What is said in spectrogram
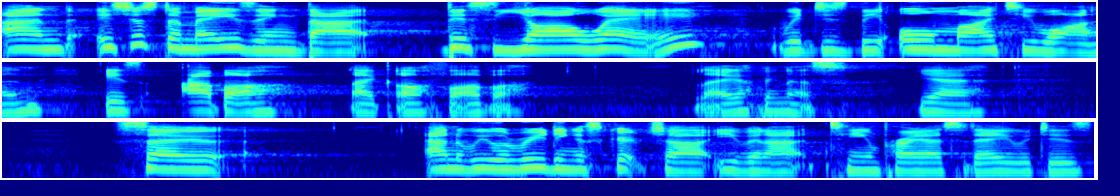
And it's just amazing that this Yahweh, which is the Almighty One, is Abba, like our Father. Like, I think that's, yeah. So, and we were reading a scripture even at team prayer today, which is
